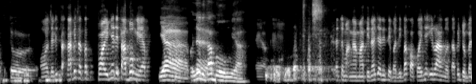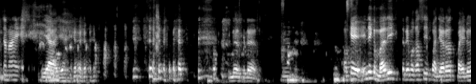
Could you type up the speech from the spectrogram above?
betul. Oh, jadi ta- tapi tetap poinnya ditabung ya. Ya, Poinnya benar. ditabung ya. Oke, oke. Saya cuma ngamatin aja nih tiba-tiba kok poinnya hilang loh, tapi dompetnya naik. Ya, ya. benar, benar. Oke, ini kembali terima kasih Pak Jarod, Pak Edo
